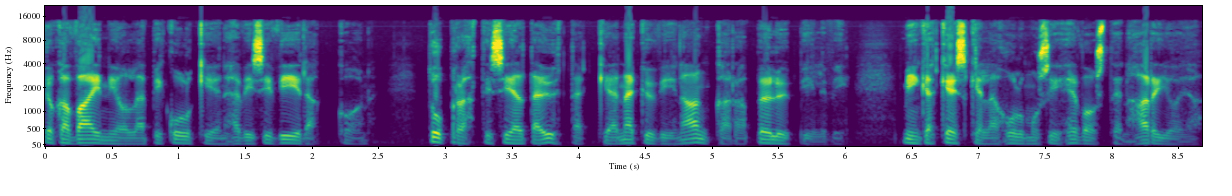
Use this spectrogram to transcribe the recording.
joka vainion läpi kulkien hävisi viidakkoon – tuprahti sieltä yhtäkkiä näkyviin ankara pölypilvi, minkä keskellä hulmusi hevosten harjoja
